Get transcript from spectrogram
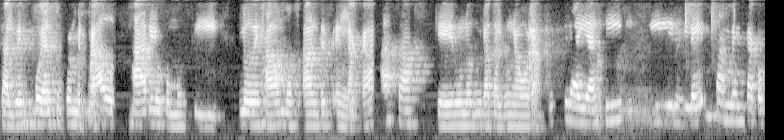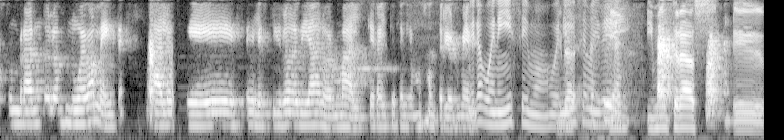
tal vez voy al supermercado, dejarlo como si lo dejábamos antes en la casa, que uno dura tal vez una hora y así ir lentamente acostumbrándolos nuevamente a lo que es el estilo de vida normal, que era el que teníamos anteriormente. Era buenísimo, buenísima idea. Y, mientras eh,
